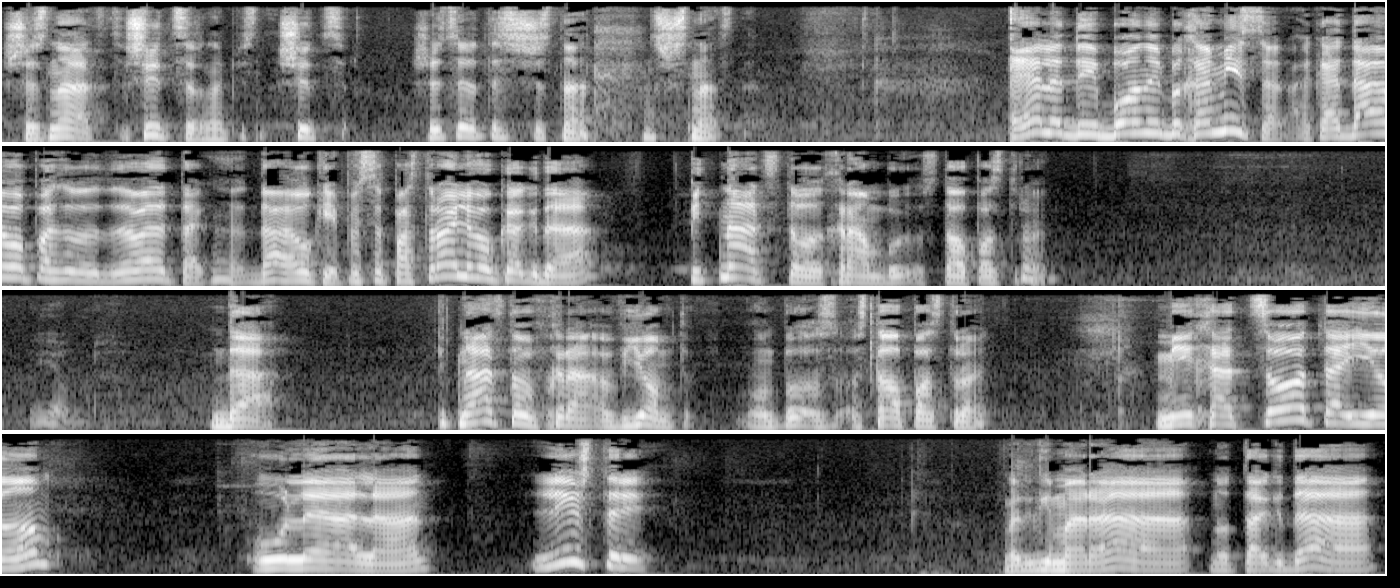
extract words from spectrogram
16. Шицер написано. Шицер. Шицер это 16. 16. Эля дейбон и бахамисар. А когда его... Давай так. Да, окей. Построили его когда? 15-го храм стал построен. Да. 15-го в, храм, в Йомтов он был, стал построен. Михацот айом улеалан лиштери. Вот Гимара, но тогда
